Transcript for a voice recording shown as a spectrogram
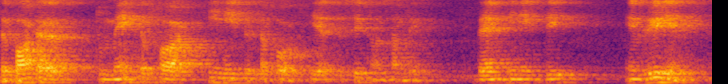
the potter, to make the pot, he needs a support. He has to sit on something. Then he needs the ingredients.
